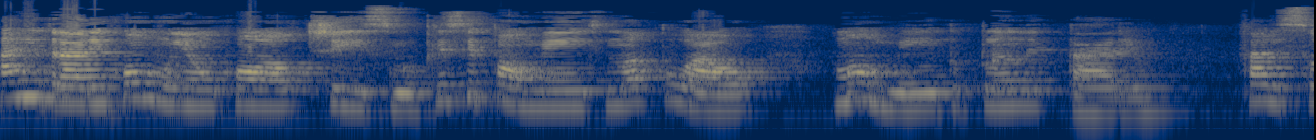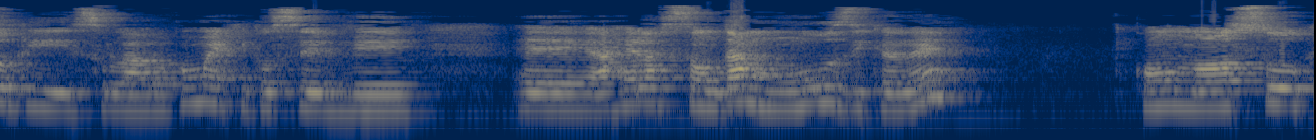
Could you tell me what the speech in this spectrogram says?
a entrar em comunhão com o Altíssimo, principalmente no atual momento planetário. Fale sobre isso, Laura. Como é que você vê é, a relação da música, né, com o nosso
